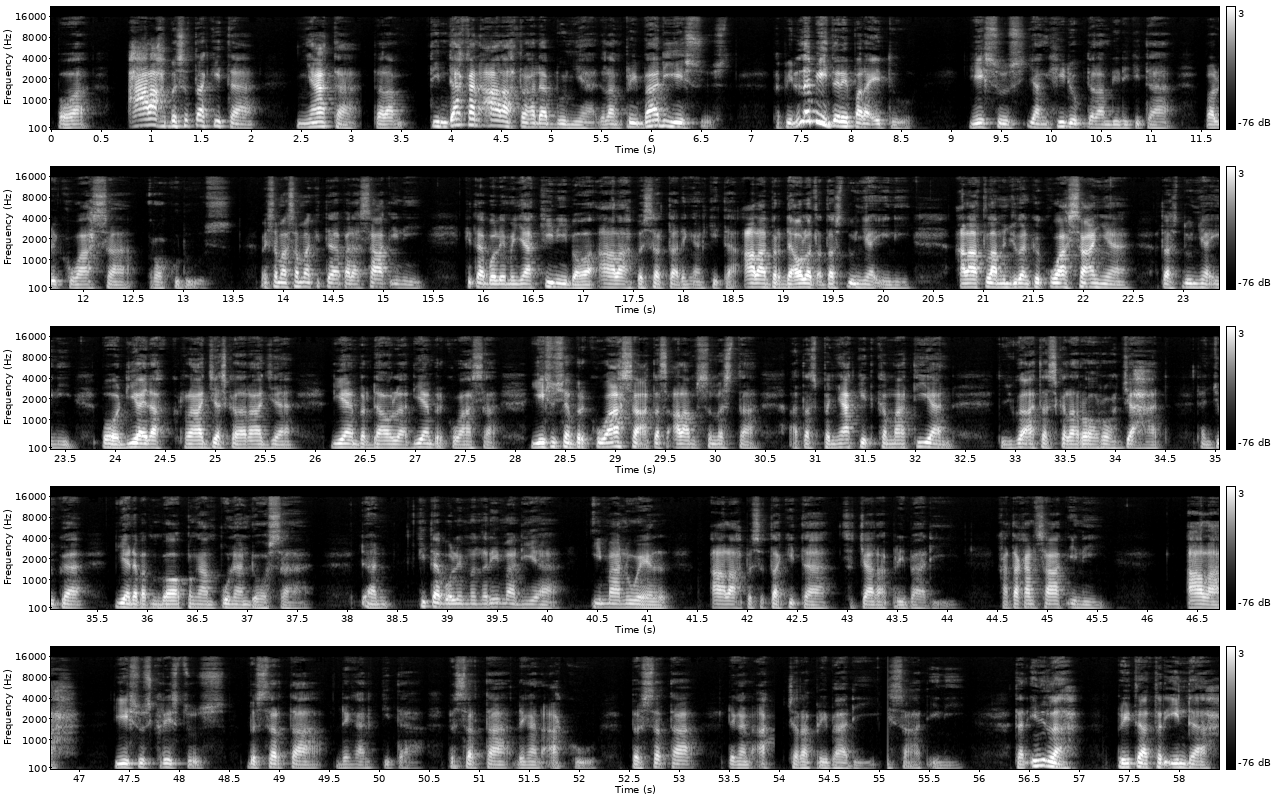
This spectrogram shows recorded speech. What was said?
bahwa Allah beserta kita nyata dalam tindakan Allah terhadap dunia, dalam pribadi Yesus. Tapi lebih daripada itu, Yesus yang hidup dalam diri kita melalui kuasa Roh Kudus. Bersama-sama kita pada saat ini kita boleh meyakini bahwa Allah beserta dengan kita. Allah berdaulat atas dunia ini. Allah telah menunjukkan kekuasaannya atas dunia ini. Bahwa dia adalah Raja segala Raja. Dia yang berdaulat, dia yang berkuasa. Yesus yang berkuasa atas alam semesta. Atas penyakit, kematian. Dan juga atas segala roh-roh jahat. Dan juga dia dapat membawa pengampunan dosa. Dan kita boleh menerima Dia, Immanuel, Allah beserta kita secara pribadi. Katakan saat ini, Allah, Yesus Kristus beserta dengan kita, beserta dengan aku, beserta dengan aku secara pribadi saat ini. Dan inilah berita terindah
